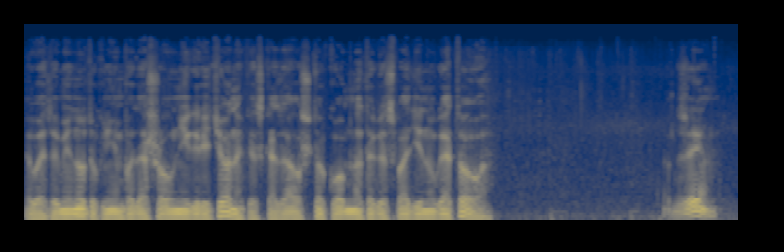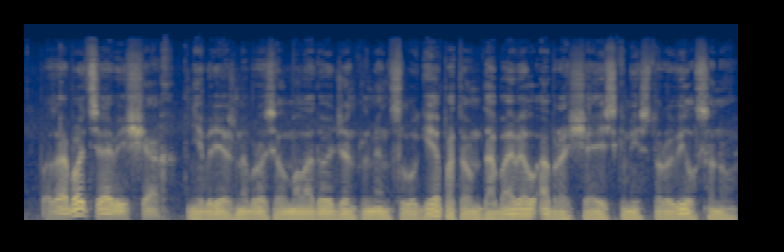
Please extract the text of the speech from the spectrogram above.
В эту минуту к ним подошел негритенок и сказал, что комната господину готова. «Джим, «Позаботься о вещах», — небрежно бросил молодой джентльмен слуге, потом добавил, обращаясь к мистеру Вилсону.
